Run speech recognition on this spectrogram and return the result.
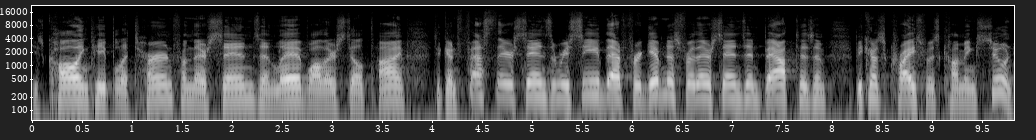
He's calling people to turn from their sins and live while there's still time, to confess their sins and receive that forgiveness for their sins in baptism because Christ was coming soon.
